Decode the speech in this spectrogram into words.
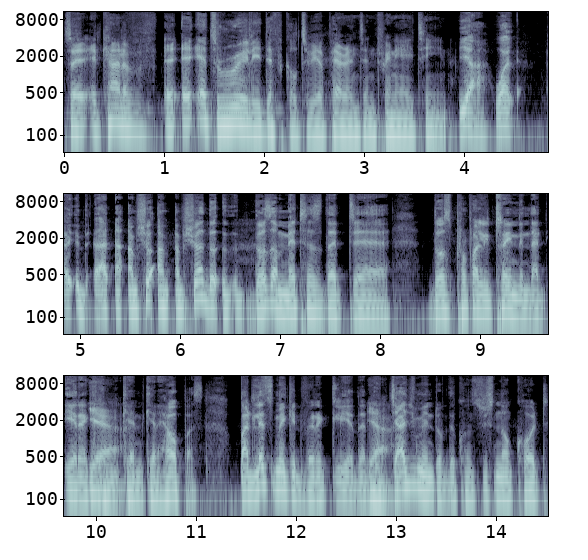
So it kind of it, it's really difficult to be a parent in 2018. Yeah, well, I, I'm sure. I'm, I'm sure th those are matters that uh, those properly trained in that area can, Yeah. can can help us. But let's make it very clear that Yeah. the judgment of the constitutional court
